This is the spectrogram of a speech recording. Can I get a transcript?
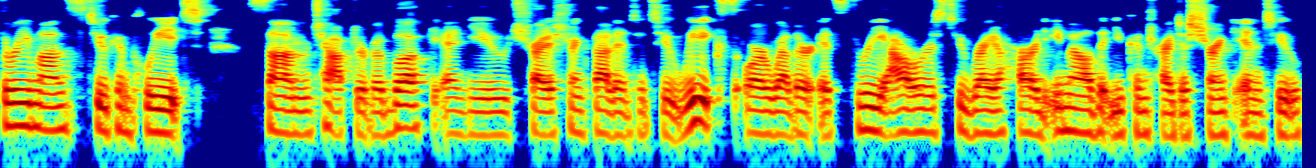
three months to complete some chapter of a book and you try to shrink that into two weeks, or whether it's three hours to write a hard email that you can try to shrink into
